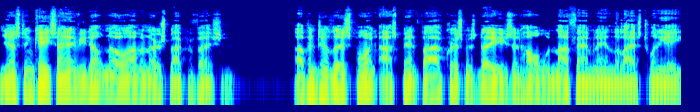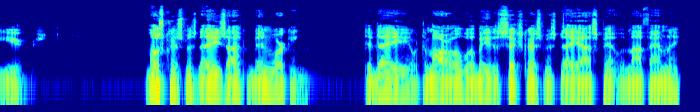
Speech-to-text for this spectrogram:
Just in case any of you don't know, I'm a nurse by profession. Up until this point, I spent five Christmas days at home with my family in the last 28 years. Most Christmas days I've been working. Today or tomorrow will be the sixth Christmas day I spent with my family,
